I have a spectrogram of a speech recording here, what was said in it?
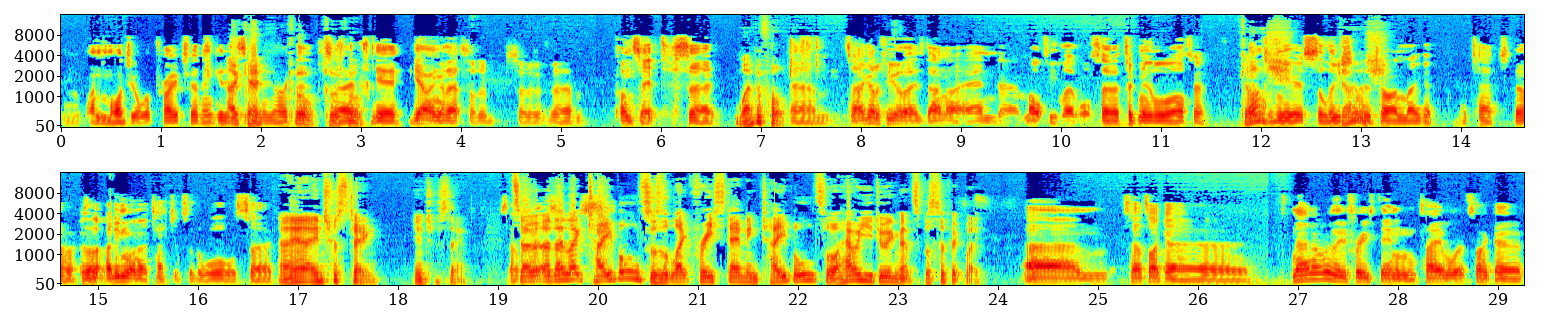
one module approach, I think it is. Okay, like cool, that. cool, so cool. yeah, going with that sort of sort of um, concept. So Wonderful. um, so I got a few of those done uh, and uh, multi-level. So it took me a little while to Gosh. engineer a solution Gosh. to try and make it attached because I, I didn't want to attach it to the wall. So, Ah, yeah, interesting. Interesting. So are they like tables? Is it like freestanding tables? Or how are you doing that specifically? Um, so it's like a no, not really a freestanding table. It's like a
